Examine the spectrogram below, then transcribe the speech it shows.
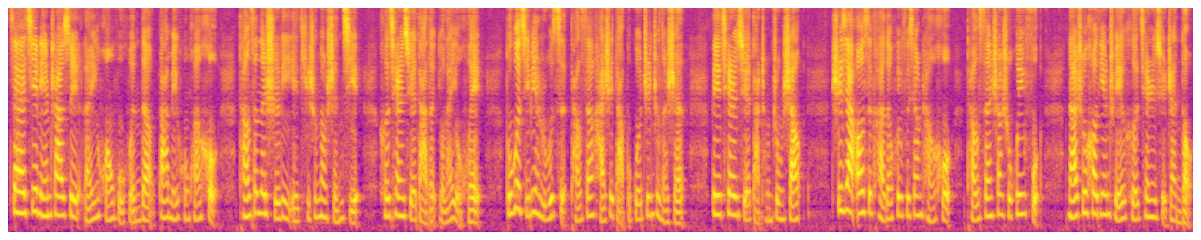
在接连炸碎蓝银皇武魂的八枚魂环后，唐三的实力也提升到神级，和千仞雪打得有来有回。不过，即便如此，唐三还是打不过真正的神，被千仞雪打成重伤。吃下奥斯卡的恢复香肠后，唐三伤势恢复。拿出昊天锤和千仞雪战斗，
